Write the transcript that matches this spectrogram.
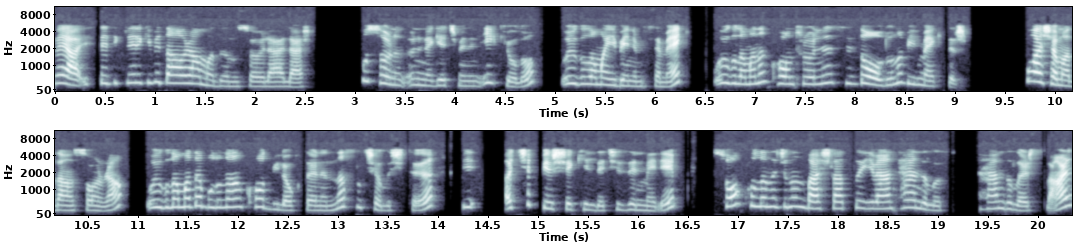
veya istedikleri gibi davranmadığını söylerler. Bu sorunun önüne geçmenin ilk yolu uygulamayı benimsemek, uygulamanın kontrolünün sizde olduğunu bilmektir. Bu aşamadan sonra uygulamada bulunan kod bloklarının nasıl çalıştığı bir açık bir şekilde çizilmeli, son kullanıcının başlattığı event handlers'lar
